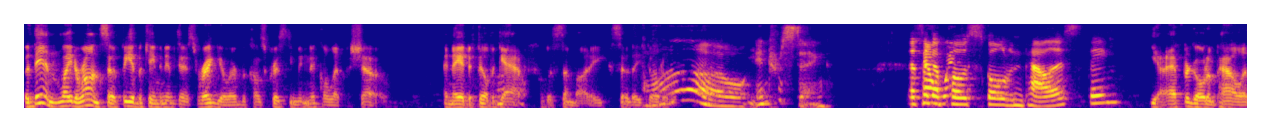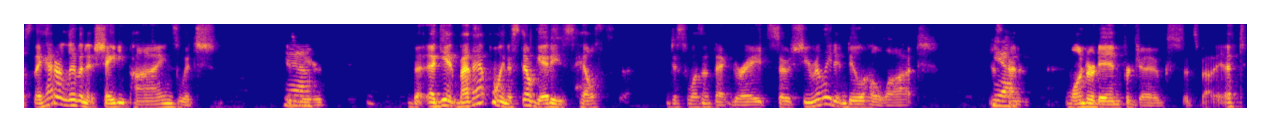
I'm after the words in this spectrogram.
But then later on, Sophia became an Empty regular because Kristy McNichol left the show. And they had to fill the gap oh. with somebody. So they filled Oh, it. interesting. That's like now, a post Golden Palace thing? Yeah, after Golden Palace. They had her living at Shady Pines, which is yeah. weird. But again, by that point, Estelle Getty's health just wasn't that great. So she really didn't do a whole lot. Just yeah. kind of wandered in for jokes. That's about it.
